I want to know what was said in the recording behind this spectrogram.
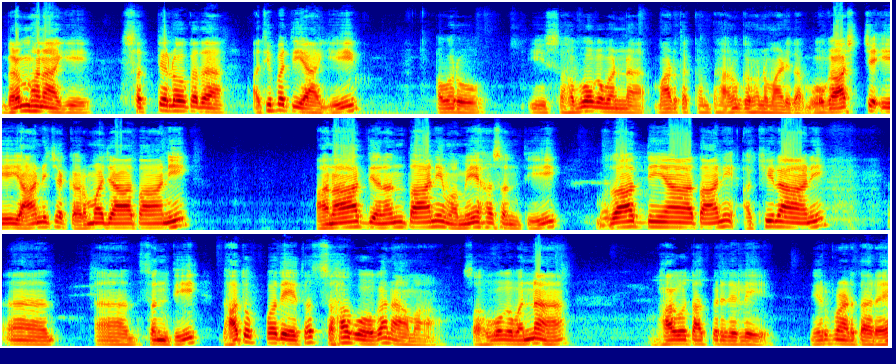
ಬ್ರಹ್ಮನಾಗಿ ಸತ್ಯಲೋಕದ ಅಧಿಪತಿಯಾಗಿ ಅವರು ಈ ಸಹಭೋಗವನ್ನು ಮಾಡತಕ್ಕಂತಹ ಅನುಗ್ರಹವನ್ನು ಮಾಡಿದ. ಭೋಗಾಶ್ಚ ಏ ಯಾನಿ ಚ ಕರ್ಮಜಾತಾನಿ ಅನಾದ್ಯನಂತಾನಿ ಮಮೇಹ ಸಂತಿ ಮದಾಜ್ಞಯಾತಾನಿ ಅಖಿಲಾನಿ ಸಂತಿ ಧಾತುಪದೇತ ಸಹಭೋಗ ನಾಮ. ಸಹಭೋಗವನ್ನು ಭಾಗವತಾತ್ಪರ್ಯದಲ್ಲಿ ನಿರೂಪಣೆ ಮಾಡ್ತಾರೆ.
